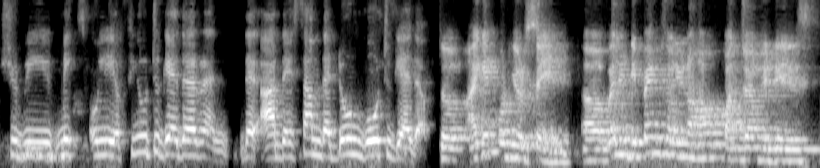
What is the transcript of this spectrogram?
should we mix only a few together? And there, are there some that don't go together? So I get what you're saying. Uh, well, it depends on, you know, how pungent it is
